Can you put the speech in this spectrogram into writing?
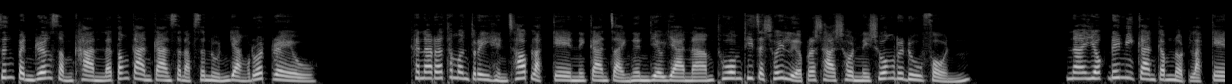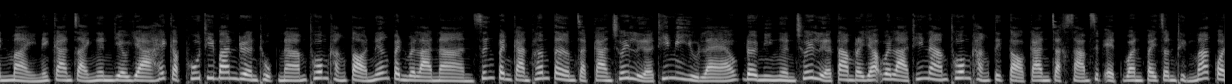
ซึ่งเป็นเรื่องสำคัญและต้องการการสนับสนุนอย่างรวดเร็ว คณะรัฐมนตรีเห็นชอบหลักเกณฑ์ในการจ่ายเงินเยียวยาน้ำท่วมที่จะช่วยเหลือประชาชนในช่วงฤดูฝน นายกได้มีการกำหนดหลักเกณฑ์ใหม่ในการจ่ายเงินเยียวยาให้กับผู้ที่บ้านเรือนถูกน้ำท่วมขังต่อเนื่องเป็นเวลานาน ซึ่งเป็นการเพิ่มเติมจากการช่วยเหลือที่มีอยู่แล้ว โดยมีเงินช่วยเหลือตามระยะเวลาที่น้ำท่วมขังติดต่อกันจาก 31 วันไปจนถึงมากกว่า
